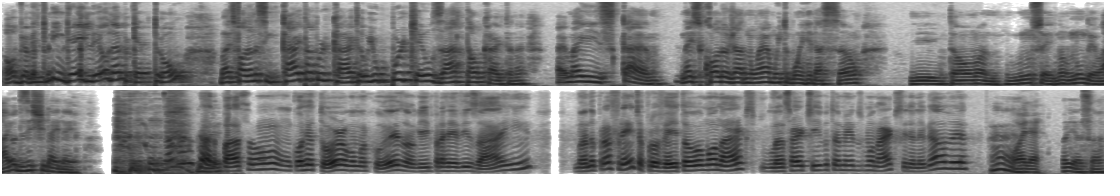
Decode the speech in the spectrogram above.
Obviamente que ninguém leu, né? Porque é Tron, mas falando assim, carta por carta e o porquê usar tal carta, né? É, Mas, cara, na escola eu já não era muito bom em redação. E então, mano, não sei, não, não deu. Aí eu desisti da ideia. Cara, passa um, corretor, alguma coisa, alguém pra revisar e manda pra frente. Aproveita o Monarchs, lança artigo também dos Monarchs, seria legal ver. Ah, Olha, olha só.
